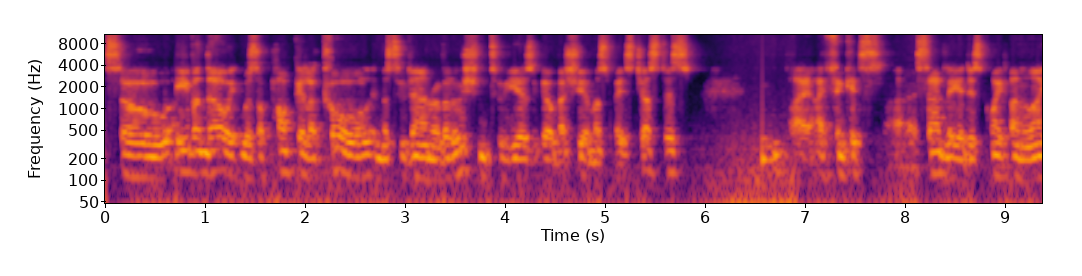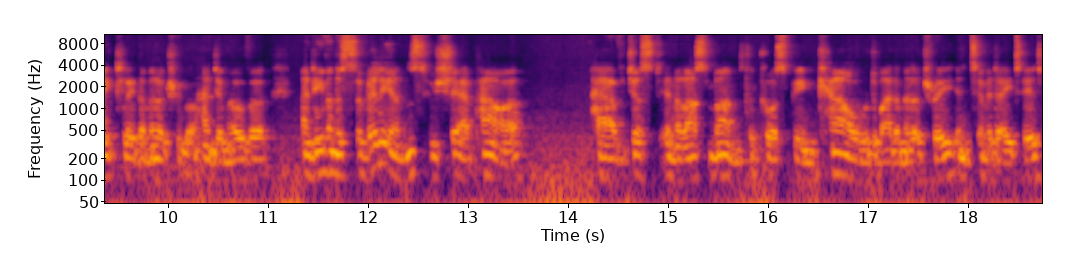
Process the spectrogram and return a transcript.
So even though it was a popular call in the Sudan revolution two years ago, Bashir must face justice. I, I think it's uh, sadly it is quite unlikely the military will hand him over, and even the civilians who share power have just in the last month, of course, been cowed by the military, intimidated,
